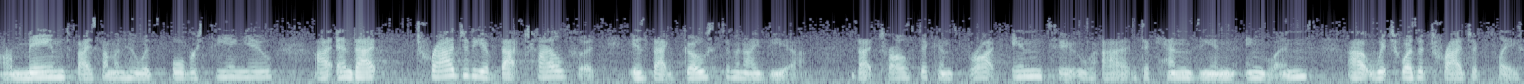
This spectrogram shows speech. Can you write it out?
or maimed by someone who was overseeing you. Uh, and that tragedy of that childhood is that ghost of an idea that Charles Dickens brought into uh, Dickensian England, uh, which was a tragic place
